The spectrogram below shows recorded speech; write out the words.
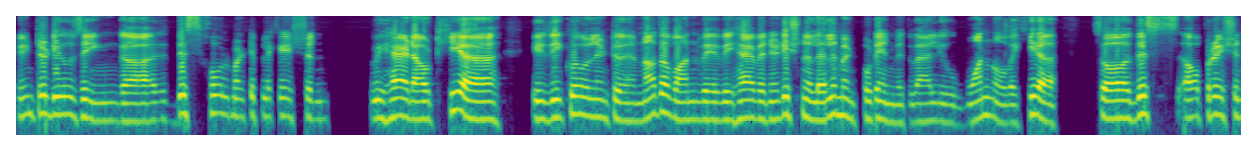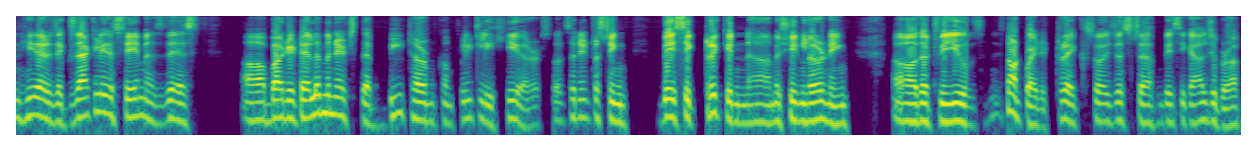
introducing uh, this whole multiplication we had out here is equivalent to another one where we have an additional element put in with value 1 over here. So this operation here is exactly the same as this, uh, but it eliminates the B term completely here. So it's an interesting basic trick in uh, machine learning uh, that we use. It's not quite a trick, so it's just basic algebra.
